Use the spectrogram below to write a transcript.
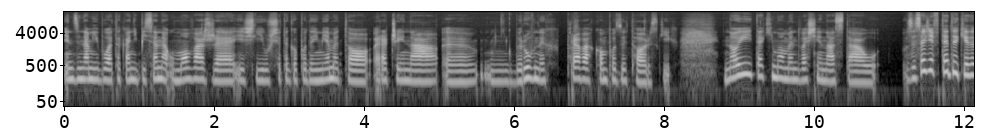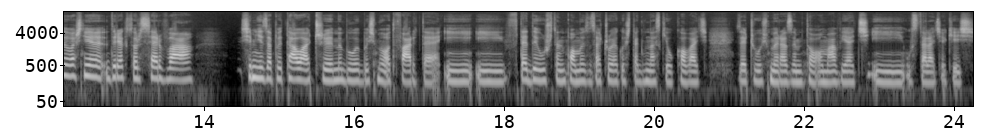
między nami była taka niepisana umowa, że jeśli już się tego podejmiemy, to raczej na e, jakby równych prawach kompozytorskich. No i taki moment właśnie nastał. W zasadzie wtedy, kiedy właśnie dyrektor Serwa się mnie zapytała, czy my byłybyśmy otwarte i, i wtedy już ten pomysł zaczął jakoś tak w nas kiełkować. Zaczęłyśmy razem to omawiać i ustalać jakieś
